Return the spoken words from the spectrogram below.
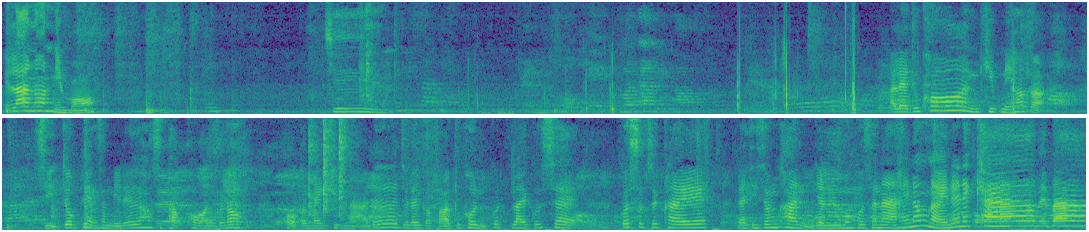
เอล่านอนนี่บอโอเคอะไรทุกคน คลิปนี้เขาก็สีจบเพียงสำนีเด้อเขาสิพักพรก็เนาะขอกันใหม่คลิปหนาเด้อ จะได้กับฝากทุกคนกดไลค์ กดแชร์ กด subscribe และที่สำคัญอย่าลืมมาโฆษณาให้น้องหน่อยด้วยนะคะ บ๊ายบาย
